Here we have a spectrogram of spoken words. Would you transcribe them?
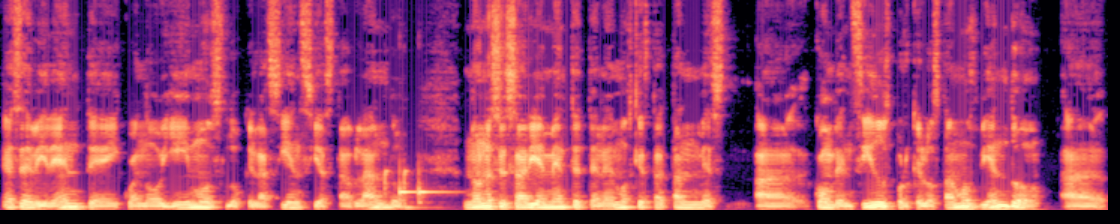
es evidente y cuando oímos lo que la ciencia está hablando, no necesariamente tenemos que estar tan ah, convencidos porque lo estamos viendo, ah,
